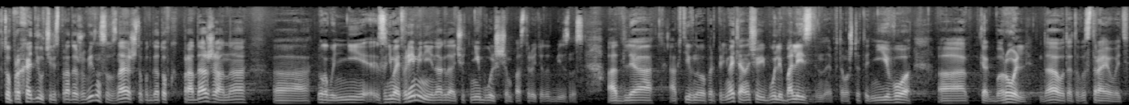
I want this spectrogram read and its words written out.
кто проходил через продажу бизнесов, знает, что подготовка к продаже, она ну, как бы не, занимает времени иногда чуть не больше, чем построить этот бизнес. А для активного предпринимателя, она еще и более болезненная, потому что это не его а, как бы роль, да, вот это выстраивать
